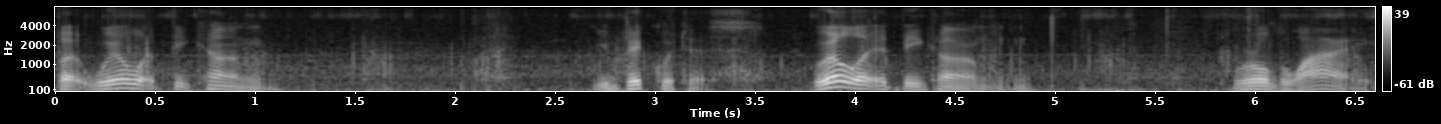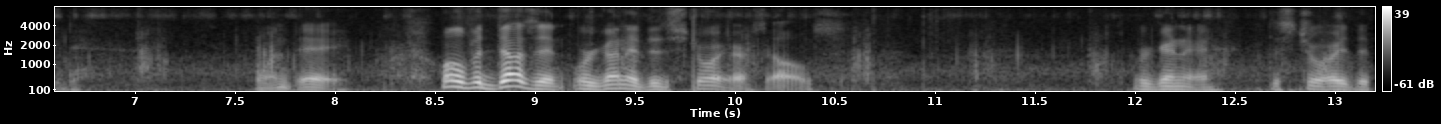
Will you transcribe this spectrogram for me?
But will it become ubiquitous? Will it become worldwide one day? Well, if it doesn't, we're going to destroy ourselves. We're going to destroy the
